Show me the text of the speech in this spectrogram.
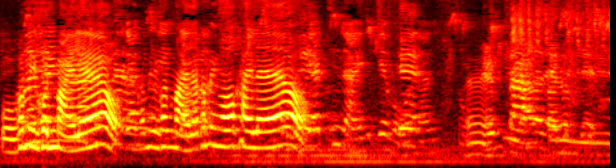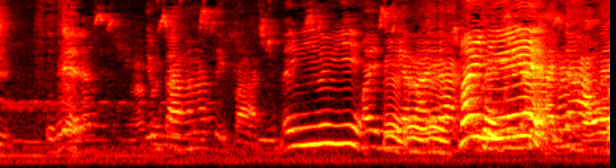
โอ้เขามีคนใหม่แล้วเขามีคนใหม่แล้วก็ไม่ง้อใครแล้วแก๊สที่ไหนที่แกบอกว่านั้นส่งแก๊สที่ร้านไปรษณีย์ส่งที่ไหนนะ ยืมตังค์ห้าสิบบาท ไม่มีไม่มี ไม่มีอะไรนะไม่มีเอ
